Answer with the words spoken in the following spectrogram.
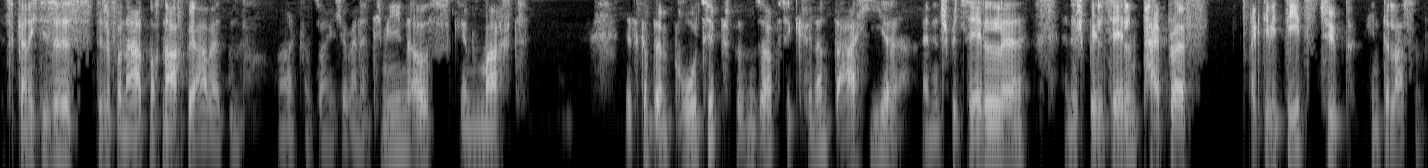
Jetzt kann ich dieses Telefonat noch nachbearbeiten. Ja, kann sagen, ich habe einen Termin ausgemacht. Jetzt kommt ein Pro-Tipp, passen Sie auf, Sie können da hier einen speziellen, einen speziellen Pipedrive-Aktivitätstyp hinterlassen.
